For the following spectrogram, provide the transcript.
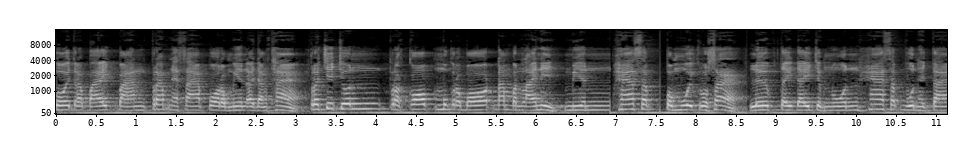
គយត្របែកបានប្រាប់អ្នកសារព័ត៌មានឲ្យដឹងថាប្រជាជនប្រកបមុខរបរដាំបន្លែនេះមាន56គ្រួសារលើផ្ទៃដីចំនួន54ហិកតា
